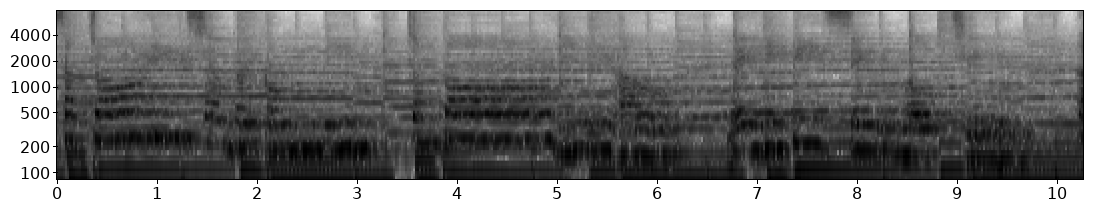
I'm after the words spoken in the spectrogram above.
得，十载相对共勉，众多以后未必胜目前。大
